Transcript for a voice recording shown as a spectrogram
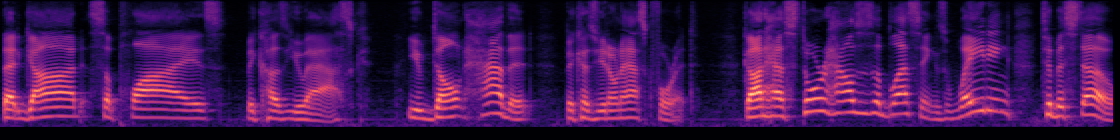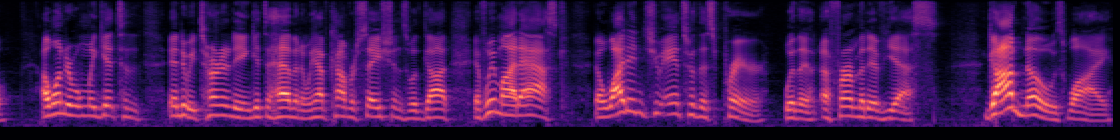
that God supplies because you ask. You don't have it because you don't ask for it. God has storehouses of blessings waiting to bestow. I wonder when we get to, into eternity and get to heaven and we have conversations with God, if we might ask, why didn't you answer this prayer with an affirmative yes? God knows why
